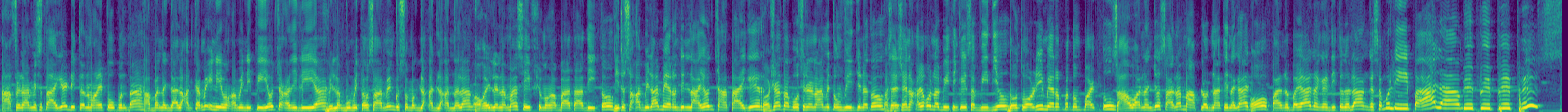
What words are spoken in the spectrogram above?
After namin sa Tiger, dito naman kami pupunta. Habang naglalakad kami, iniwan kami ni Pio tsaka ni Lia. Bilang bumitaw sa amin, gusto maglakad-lakad na lang. Okay lang naman, safe yung mga bata dito. Dito sa kabila, meron din lion tsaka tiger. O siya, tapusin na namin tong video na to. Pasensya na kayo kung nabitin kayo sa video. Don't worry, meron pa tong part 2. Sa awa ng Diyos, sana ma-upload natin agad. Oh, paano ba yan? Hanggang dito na lang. Hanggang sa muli, paalam! Peace!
